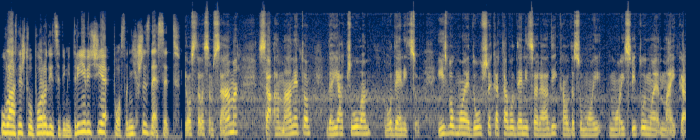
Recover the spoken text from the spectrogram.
U vlasništvu porodice Dimitrijević je poslednjih 60. Ostala sam sama sa amanetom da ja čuvam vodenicu. I zbog moje duše kad ta vodenica radi kao da su moji, moji svi tu i moja majka.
